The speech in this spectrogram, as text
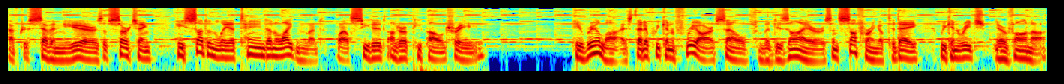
After seven years of searching, he suddenly attained enlightenment while seated under a peepal tree. He realized that if we can free ourselves from the desires and suffering of today, we can reach nirvana,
